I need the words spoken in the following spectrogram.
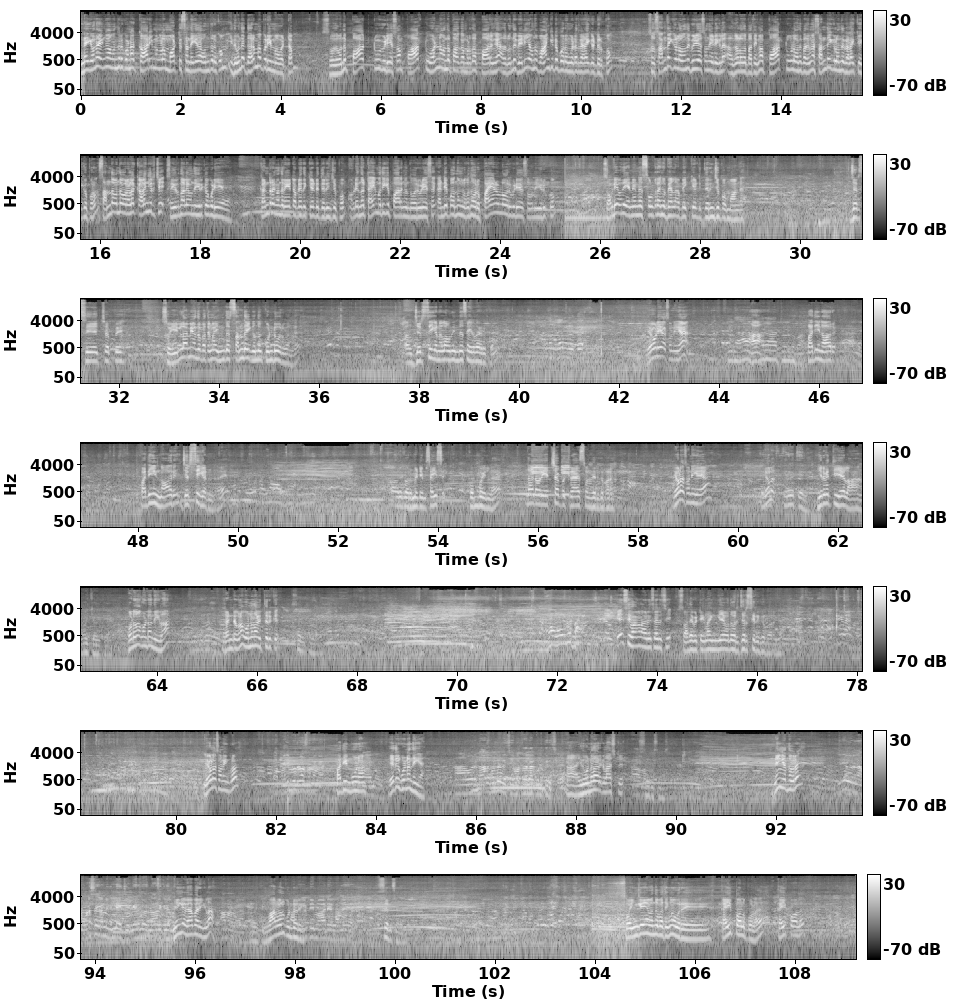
இன்றைக்கி வந்து எங்கே வந்திருக்கோம்னா காரிமங்கலம் மாட்டு சந்தைக்கு தான் வந்திருக்கோம். இது வந்து தருமபுரி மாவட்டம். ஸோ இது வந்து பார்ட் டூ வீடியோஸ் தான். பார்ட் ஒன்னை வந்து பார்க்க மாதிரி தான் பாருங்கள் அதில் வந்து வெளியே வந்து வாங்கிட்டு போகிறவங்ககிட்ட வேலை கேட்டுருப்போம். ஸோ சந்தைக்குள்ள வந்து வீடியோஸ் வந்து எடுக்கல. அதனால வந்து பார்த்தீங்கன்னா பார்ட் டூவில் வந்து பார்த்தீங்கன்னா சந்தைக்குள்ள வந்து விலை கேட்க போகிறோம் சந்தை வந்து ஓரளவுக்கு கலைஞ்சிருச்சு. ஸோ இருந்தாலே வந்து இருக்கக்கூடிய கன்றுங்க வந்து ரேட் அப்படியே வந்து கேட்டு தெரிஞ்சுப்போம். அப்படியே வந்து டைம் ஒதுக்கி பாருங்கள் இந்த ஒரு வீடியோஸ் கண்டிப்பாக வந்து உங்களுக்கு வந்து ஒரு பயனுள்ள ஒரு வீடியோஸ் வந்து இருக்கும். ஸோ அப்படியே வந்து என்னென்ன சொல்கிறாங்க பேலாம் அப்படியே கேட்டு தெரிஞ்சுப்போம் வாங்க. ஜெர்சி ஹெச்அப்பு ஸோ எல்லாமே வந்து பார்த்திங்கன்னா இந்த சந்தைக்கு வந்து கொண்டு வருவாங்க. ஜெர்சி கண்ணெல்லாம் வந்து இந்த சைடு தான் இருக்கும். எவ்வளோயா சொன்னீங்க? ஆ பதினாறு. பதினாறு ஜெர்சி கன்று. அவருக்கு ஒரு மீடியம் சைஸு கொம்பு இல்லை. இதாட்ட ஒரு ஹெச்அப் கிராஸ் வந்து இருக்கு பாருங்க. எவ்வளோ சொன்னீங்கய்யா எவ்வளோ? இருபத்தி ஏழு இருபத்தி ஏழா ஓகே ஓகே. ஒன்று தான் கொண்டு வந்தீங்களா? ரெண்டு குணம் ஒன்று தான் வித்து இருக்கு சரி சரி. பேசி வாங்கலாம் அனுசரிச்சு. ஸோ அதை விட்டிங்களா? இங்கேயே வந்து ஒரு ஜெர்சி இருக்கு பாருங்க. எவ்வளோ சொன்னீங்க ப்ரோ பதிமூணு? ரூபா ஒரு நாலு கொண்டு வந்துச்சு மற்றதெல்லாம் கொடுத்துருச்சு. ஆ இது ஒன்று தான் இருக்குது லாஸ்ட்டு சரி சரி சரி. நீங்கள் எந்த ஊர்? இதே ஒரு நான் வடசகரன் வில்லேஜ் இங்கேருந்து ஒரு நாலு கிலோமீட்டர் நீங்கள் வியாபாரிங்களா? ஆமாங்க ஓகே வாரம் வாரம் கொண்டு வரீங்க. மாடு எல்லாமே. சரி சரி. ஸோ இங்கேயும் வந்து பார்த்திங்கன்னா ஒரு கைப்பால் போல் கைப்பால்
